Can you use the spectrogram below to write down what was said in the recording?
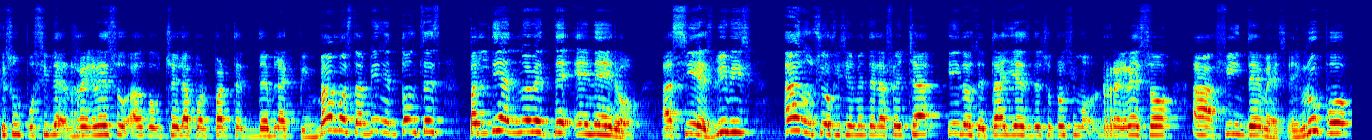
que es un posible regreso a Coachella por parte de Blackpink. Vamos también entonces para el día 9 de enero. Así es, Vivis anunció oficialmente la fecha y los detalles de su próximo regreso a fin de mes. El grupo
